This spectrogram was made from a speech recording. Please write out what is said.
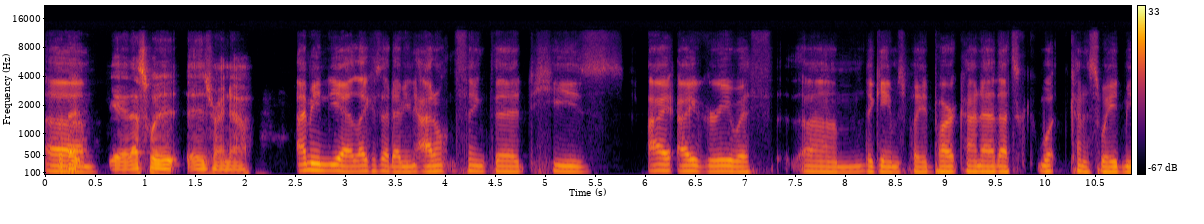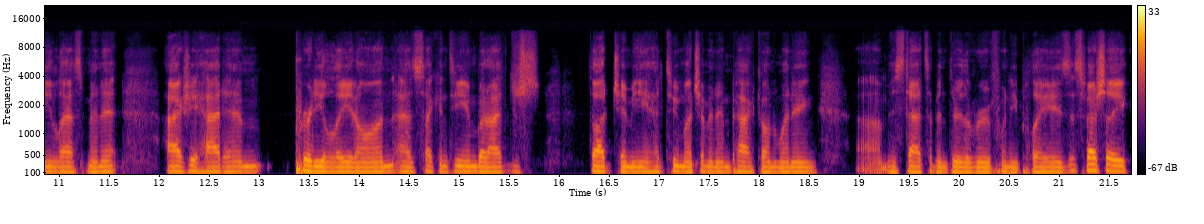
that. Um, yeah, that's what it is right now. I mean, yeah, like I said, I mean, I don't think that he's. I I agree with um the games played part. Kind of that's what kind of swayed me last minute. I actually had him pretty late on as second team, but I just thought Jimmy had too much of an impact on winning. Um, his stats have been through the roof when he plays, especially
